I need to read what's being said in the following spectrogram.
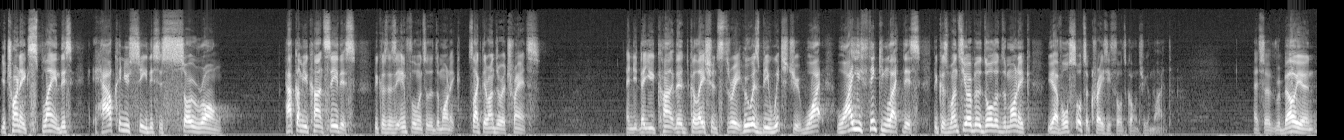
You're trying to explain this. How can you see this is so wrong? How come you can't see this? Because there's the influence of the demonic. It's like they're under a trance. And you, that you can't, that Galatians 3, who has bewitched you? Why, why are you thinking like this? Because once you open the door to the demonic, you have all sorts of crazy thoughts going through your mind. And so rebellion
